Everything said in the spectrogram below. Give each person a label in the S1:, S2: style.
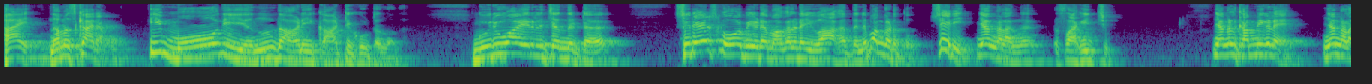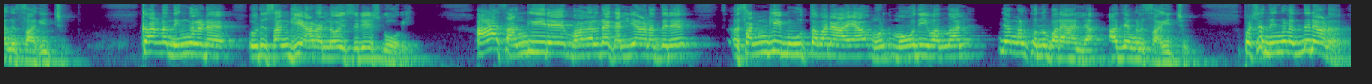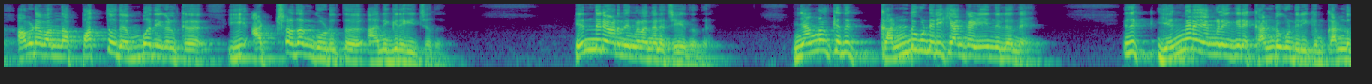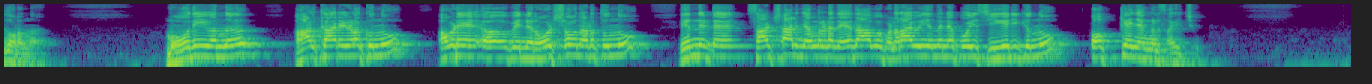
S1: Hi നമസ്കാരം. ഈ മോദി എന്താണ് ഈ കാട്ടിക്കൂട്ടുന്നത്? ഗുരുവായൂരിൽ ചെന്നിട്ട് സുരേഷ് ഗോപിയുടെ മകളുടെ വിവാഹത്തിന് പങ്കെടുത്തു. ശരി ഞങ്ങളങ്ങ് സഹിച്ചു. ഞങ്ങൾ കമ്മികളെ ഞങ്ങളങ്ങ് സഹിച്ചു. കാരണം നിങ്ങളുടെ ഒരു സംഖ്യയാണല്ലോ ഈ സുരേഷ് ഗോപി. ആ സംഖ്യയിലെ മകളുടെ കല്യാണത്തിന് സംഘി മൂത്തവനായ മോദി വന്നാൽ ഞങ്ങൾക്കൊന്നും പറയാനില്ല. അത് ഞങ്ങൾ സഹിച്ചു. പക്ഷെ നിങ്ങൾ എന്തിനാണ് അവിടെ വന്ന പത്ത് ദമ്പതികൾക്ക് ഈ അക്ഷതം കൊടുത്ത് അനുഗ്രഹിച്ചത്? എന്തിനാണ് നിങ്ങൾ അങ്ങനെ ചെയ്തത്? ഞങ്ങൾക്കിത് കണ്ടുകൊണ്ടിരിക്കാൻ കഴിയുന്നില്ലെന്നേ. ഇത് എങ്ങനെ ഞങ്ങൾ ഇങ്ങനെ കണ്ടുകൊണ്ടിരിക്കും കണ്ണു തുറന്ന്? മോദി വന്ന് ആൾക്കാരെ ഇളക്കുന്നു അവിടെ പിന്നെ റോഡ് ഷോ നടത്തുന്നു എന്നിട്ട് സാക്ഷാൽ ഞങ്ങളുടെ നേതാവ് പിണറായി വിജയൻ തന്നെ പോയി സ്വീകരിക്കുന്നു ഒക്കെ ഞങ്ങൾ സഹിച്ചു.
